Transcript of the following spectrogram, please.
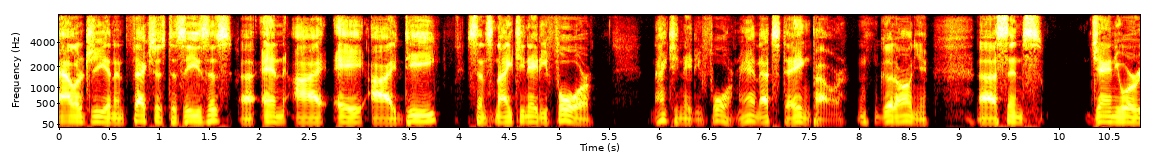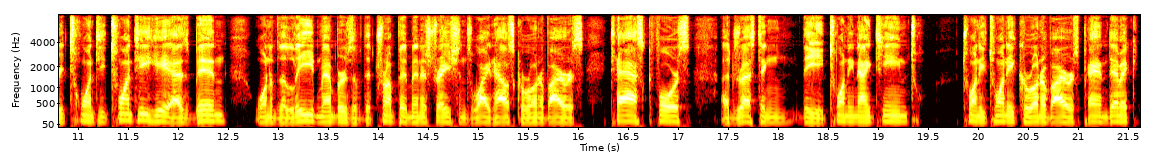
Allergy and Infectious Diseases, uh, NIAID, since 1984. 1984, man, that's staying power. Good on you. Uh, since January 2020. He has been one of the lead members of the Trump administration's White House coronavirus task force addressing the 2019 2020 coronavirus pandemic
